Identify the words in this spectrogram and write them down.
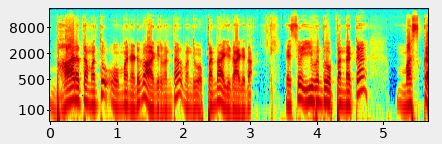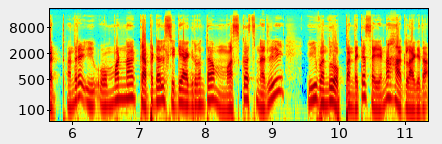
ಭಾರತ ಮತ್ತು ಓಮನ್ ನಡುವೆ ಆಗಿರುವಂಥ ಒಂದು ಒಪ್ಪಂದ ಇದಾಗಿದೆ. ಎಸ್ ಸೊ ಈ ಒಂದು ಒಪ್ಪಂದಕ್ಕೆ ಮಸ್ಕತ್ ಅಂದರೆ ಈ ಒಮ್ಮನ್ನ ಕ್ಯಾಪಿಟಲ್ ಸಿಟಿ ಆಗಿರುವಂಥ ಮಸ್ಕತ್ನಲ್ಲಿ ಈ ಒಂದು ಒಪ್ಪಂದಕ್ಕೆ ಸಹಿಯನ್ನು ಹಾಕಲಾಗಿದೆ.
